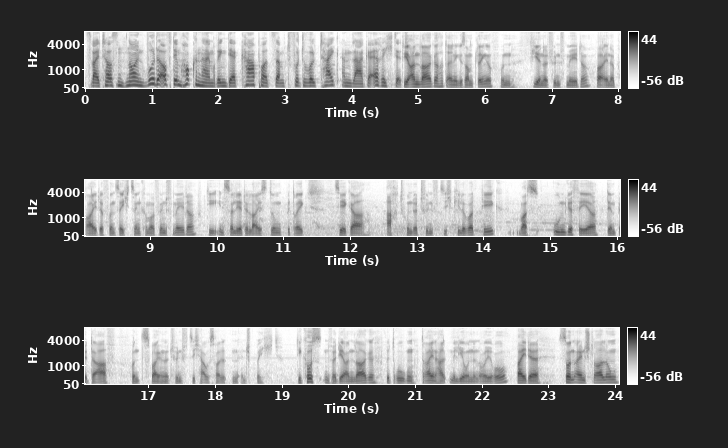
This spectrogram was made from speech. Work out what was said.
2009 wurde auf dem Hockenheimring der Carport samt Photovoltaikanlage errichtet. Die Anlage hat eine Gesamtlänge von 405 Meter bei einer Breite von 16,5 Meter. Die installierte Leistung beträgt ca. 850 Kilowatt Peak, was ungefähr dem Bedarf von 250 Haushalten entspricht. Die Kosten für die Anlage betrugen dreieinhalb Millionen Euro. Bei der Sonneneinstrahlung,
